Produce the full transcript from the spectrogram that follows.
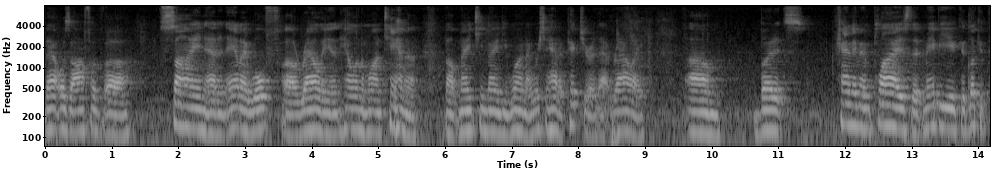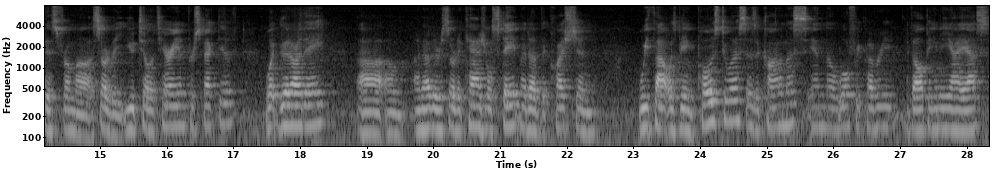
That was off of a sign at an anti-wolf uh, rally in Helena, Montana about 1991. I wish I had a picture of that rally. Um, but it's kind of implies that maybe you could look at this from a sort of a utilitarian perspective. What good are they? Uh, um, another sort of casual statement of the question we thought was being posed to us as economists in the wolf recovery, developing an EIS.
